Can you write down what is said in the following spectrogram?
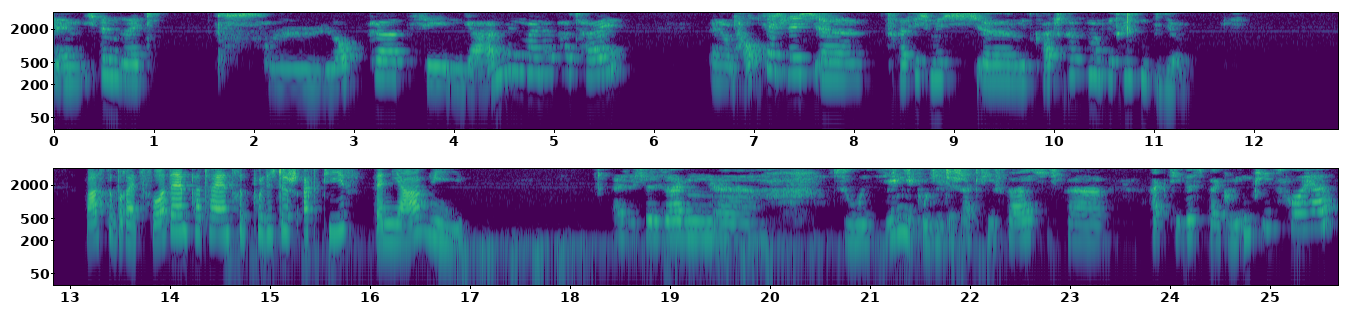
Ähm, ich bin seit locker zehn Jahren in meiner Partei. Äh, und hauptsächlich äh, treffe ich mich äh, mit Quatschköpfen und wir trinken Bier. Warst du bereits vor deinem Parteieintritt politisch aktiv? Wenn ja, wie? Also ich würde sagen, äh, so semi-politisch aktiv war ich. Ich war Aktivist bei Greenpeace vorher,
